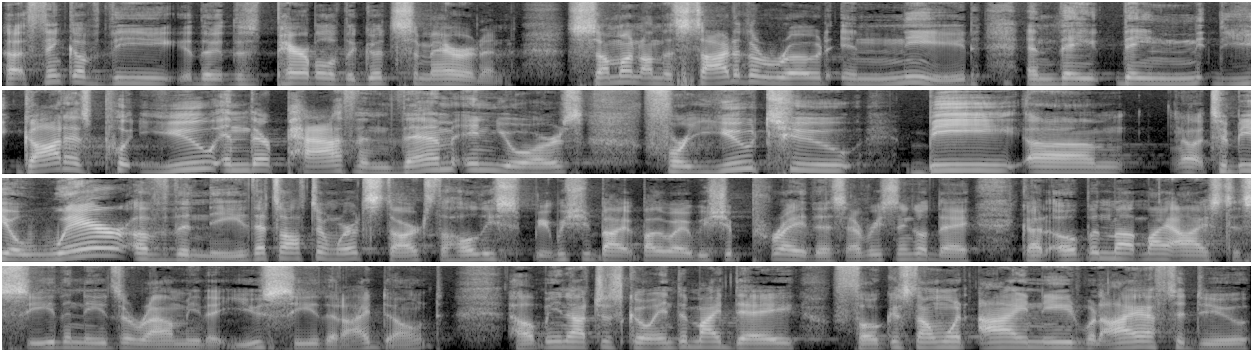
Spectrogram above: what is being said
Uh, think of the, the, the, parable of the Good Samaritan. Someone on the side of the road in need, and they, they, God has put you in their path and them in yours for you to be. Um, uh, to be aware of the need. That's often where it starts. The Holy Spirit, we should, by, by, the way, we should pray this every single day. God, open up my eyes to see the needs around me that you see that I don't. Help me not just go into my day focused on what I need, what I have to do,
